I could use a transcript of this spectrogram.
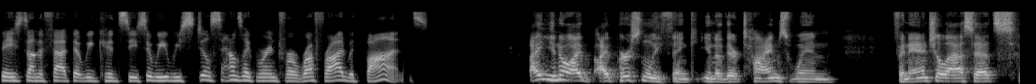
based on the fact that we could see. So we we still sounds like we're in for a rough ride with bonds. I, you know, I, I personally think, you know, there are times when financial assets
